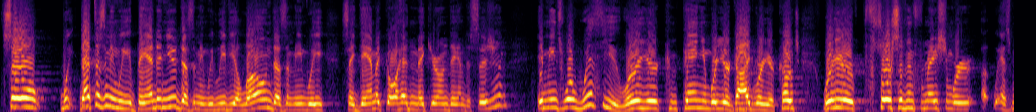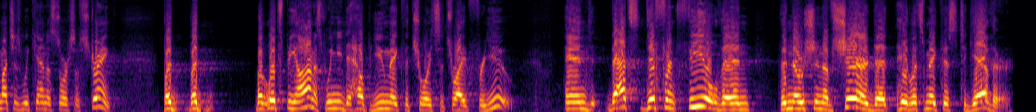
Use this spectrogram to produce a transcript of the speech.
So, we, that doesn't mean we abandon you, doesn't mean we leave you alone, doesn't mean we say, damn it, go ahead and make your own damn decision. It means we're with you. We're your companion, we're your guide, we're your coach, we're your source of information, we're, uh, as much as we can, a source of strength. But, but, but let's be honest, we need to help you make the choice that's right for you. And that's different feel than the notion of shared that, hey, let's make this together.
